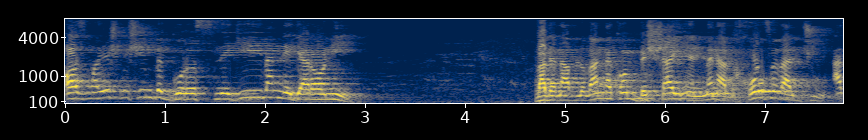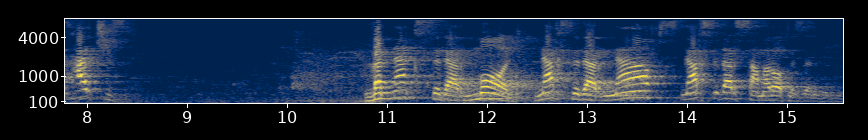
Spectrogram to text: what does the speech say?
آزمایش میشیم به گرسنگی و نگرانی. ولنبلونکم بشیء من الخوف والجوع. از هر چیز. و نقص در مال نقص در نفس نقص در ثمرات زندگی.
